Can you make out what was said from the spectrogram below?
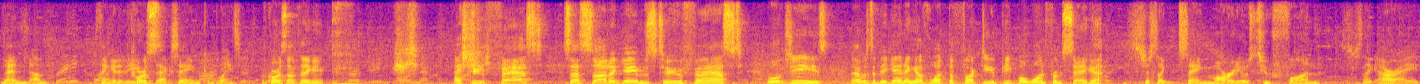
Then I'm thinking of the course. exact same complaints. Of course, I'm thinking. too fast? So Sonic game's too fast? Well, geez, that was the beginning of what the fuck do you people want from Sega? It's just like saying Mario's too fun. It's just like, all right,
